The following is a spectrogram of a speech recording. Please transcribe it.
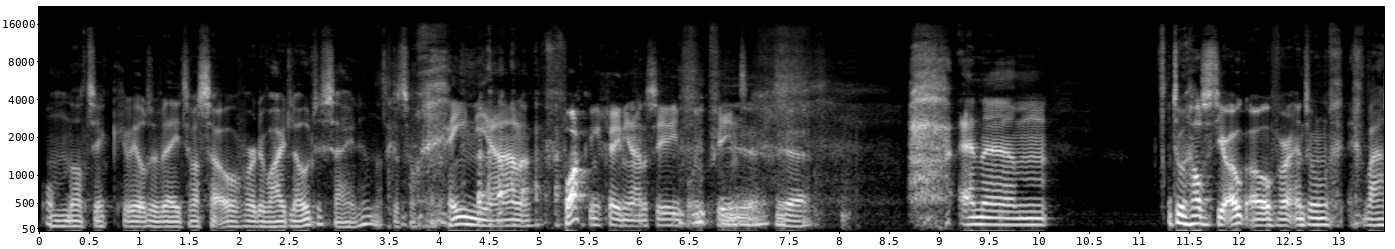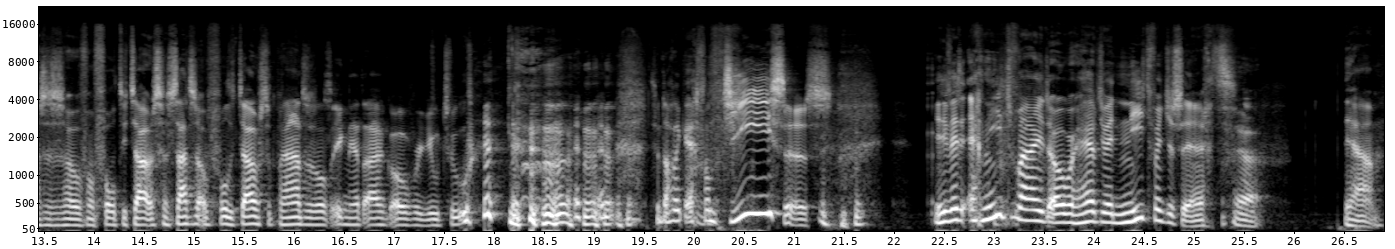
Omdat ik wilde weten wat ze over The White Lotus zeiden. Omdat ik het zo'n geniale, fucking geniale serie vind. Ja. En ehm, toen hadden ze het hier ook over. En toen waren ze zo van Faulty Towers. Ze zaten ze over Faulty Towers te praten... zoals ik net eigenlijk over YouTube. toen dacht ik echt van... Jesus! Je weet echt niet waar je het over hebt. Je weet niet wat je zegt. Ja. Ja.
